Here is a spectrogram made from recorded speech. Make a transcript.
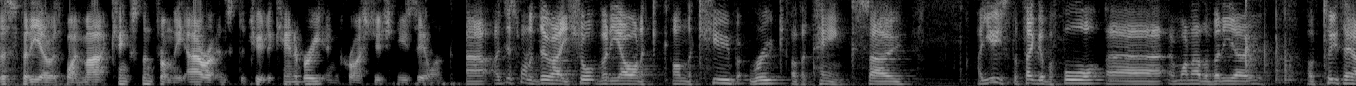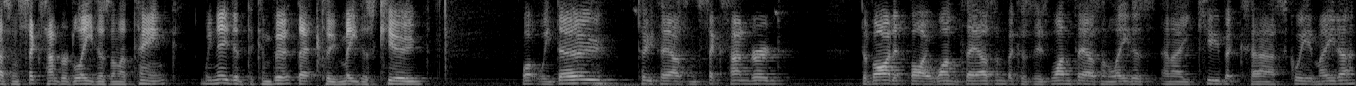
This video is by Mark Kingston from the ARA Institute of Canterbury in Christchurch, New Zealand. Uh, I just want to do a short video on, a, on the cube root of a tank. So I used the figure before uh, in one other video of 2,600 litres in a tank. We needed to convert that to metres cubed. What we do, 2,600, divide it by 1,000 because there's 1,000 litres in a cubic uh, square metre.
